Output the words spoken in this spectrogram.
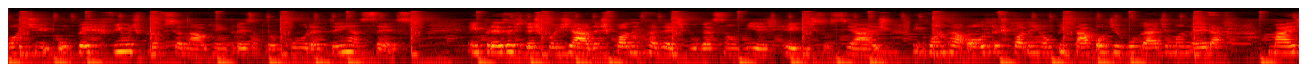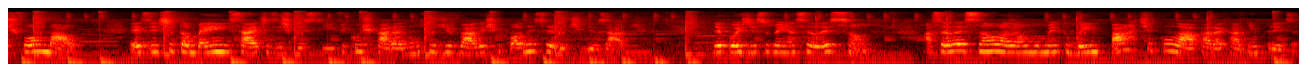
onde o perfil de profissional que a empresa procura tem acesso. Empresas despojadas podem fazer a divulgação via redes sociais, enquanto outras podem optar por divulgar de maneira mais formal. Existem também sites específicos para anúncios de vagas que podem ser utilizados. Depois disso vem a seleção. A seleção é um momento bem particular para cada empresa,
